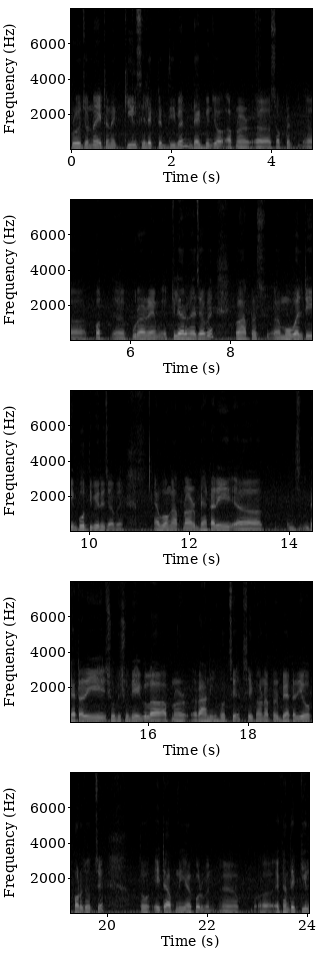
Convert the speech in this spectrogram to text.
প্রয়োজন না এটা না কিল সিলেক্টেড দিবেন, দেখবেন যে আপনার সফটওয়্যার পুরো র্যাম ক্লিয়ার হয়ে যাবে এবং আপনার মোবাইলটি গতি বেড়ে যাবে। এবং আপনার ব্যাটারি ব্যাটারি শুধু শুধু এগুলো আপনার রানিং হচ্ছে সেই কারণে আপনার ব্যাটারিও খরচ হচ্ছে। তো এটা আপনি ইয়ে করবেন এখান থেকে কিল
